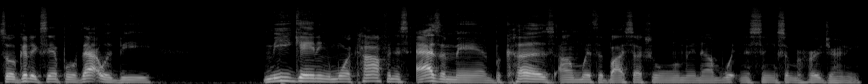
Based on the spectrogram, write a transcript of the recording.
So a good example of that would be me gaining more confidence as a man because I'm with a bisexual woman. I'm witnessing some of her journey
